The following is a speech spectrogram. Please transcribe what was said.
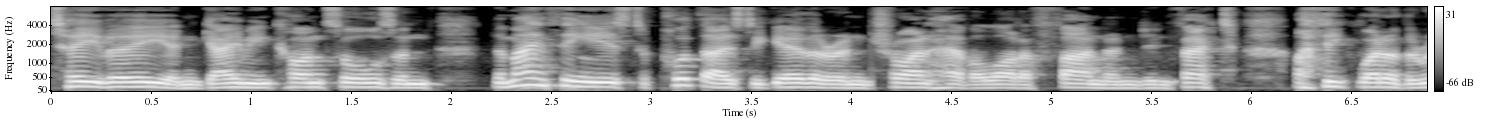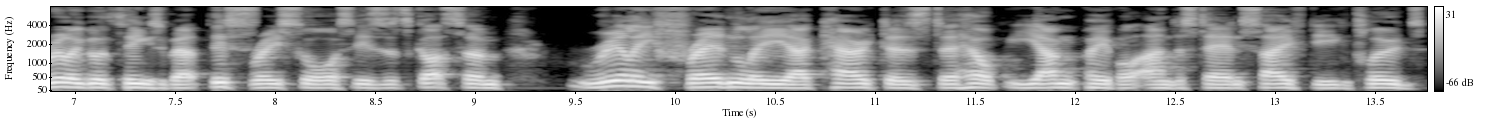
TV, and gaming consoles. And the main thing is to put those together and try and have a lot of fun. And in fact, I think one of the really good things about this resource is it's got some really friendly uh, characters to help young people understand safety includes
